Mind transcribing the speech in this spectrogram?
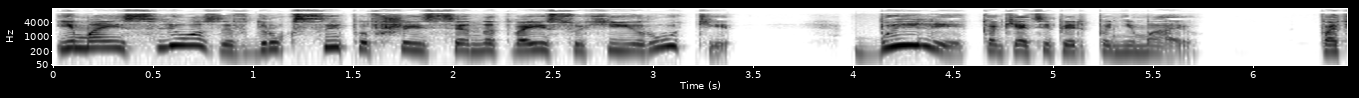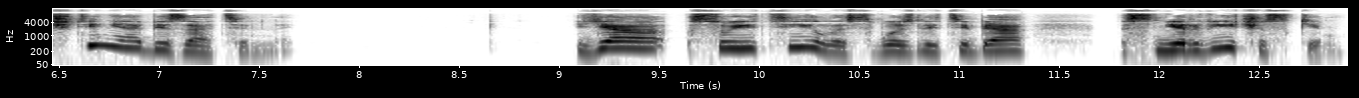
и мои слезы, вдруг сыпавшиеся на твои сухие руки, были, как я теперь понимаю, почти необязательны. Я суетилась возле тебя с нервическим,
